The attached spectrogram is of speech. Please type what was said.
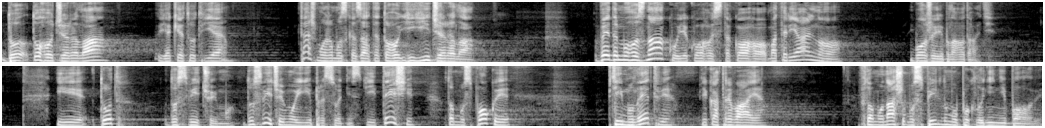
до того джерела, яке тут є. Теж можемо сказати, того її джерела. Видимого знаку якогось такого матеріального Божої благодаті. І тут досвідчуємо, досвідчуємо її присутність в тій тиші, в тому спокої, в тій молитві, яка триває, в тому нашому спільному поклонінні Богові.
